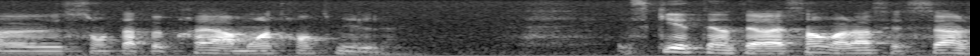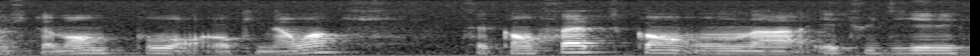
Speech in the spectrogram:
euh, sont à peu près à moins 30 000. Et ce qui était intéressant, voilà, c'est ça justement pour Okinawa, c'est qu'en fait, quand on a étudié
